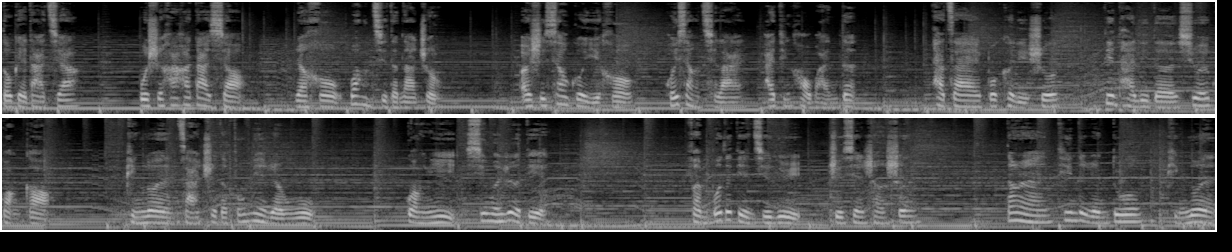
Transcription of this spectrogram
抖给大家，不是哈哈大笑。然后忘记的那种，而是笑过以后回想起来还挺好玩的。他在播客里说，电台里的虚伪广告，评论杂志的封面人物，广义新闻热点，反驳的点击率直线上升。当然，听的人多，评论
